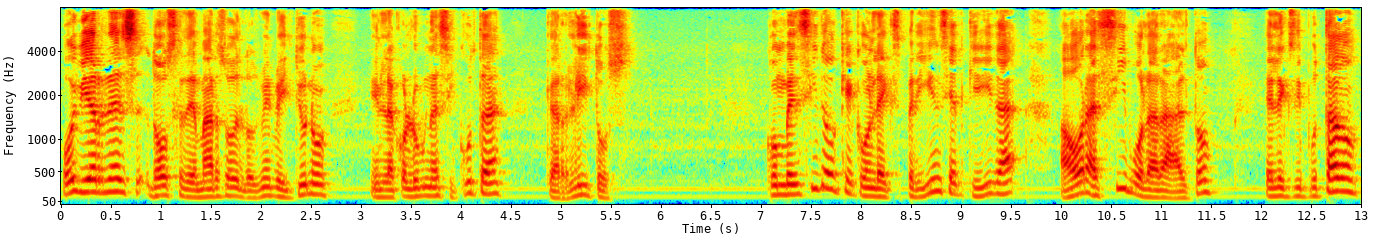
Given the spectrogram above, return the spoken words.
Hoy viernes 12 de marzo del 2021, en la columna Cicuta, Carlitos. Convencido que con la experiencia adquirida ahora sí volará alto, el exdiputado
